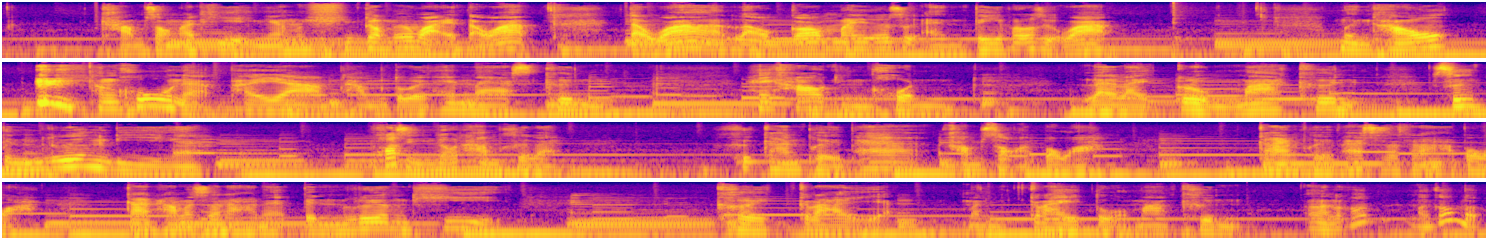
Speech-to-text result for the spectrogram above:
ำคำสองนาทีอย่างเงี้ยมันก็ไม่ไหวแต่ว่า แต่ว่าเราก็ไม่รู้สึกแอนตี้เพราะรู้สึกว่า เหมือนเขาทั้งคู่เนี่ยพยายามทำตัวเองให้แมสขึ้น ให้เข้าถึงคนหลาย ๆ กลุ่มมากขึ้น ซึ่งเป็นเรื่องดีไง เพราะสิ่งที่เขาทำคืออะไร คือการเผยแพร่คำสอนปะวะ การเผยแพร่ศาสนาปะวะ การทำศาสนาเนี่ยเป็นเรื่องที่เคยไกลอะ มันใกล้ตัวมากขึ้น เออแล้วก็มันก็แบบ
